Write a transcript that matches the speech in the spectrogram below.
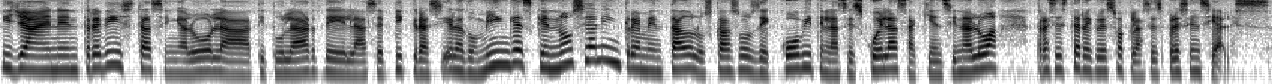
Y ya en entrevista señaló la titular de la CEPIC, Graciela Domínguez, que no se han incrementado los casos de COVID en las escuelas aquí en Sinaloa tras este regreso a clases presenciales.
